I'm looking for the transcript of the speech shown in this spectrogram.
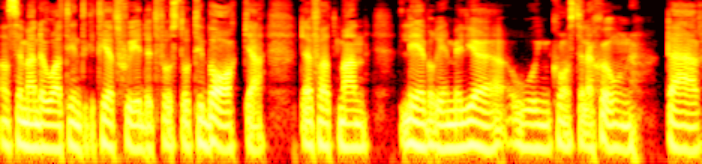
anser man då att integritetsskyddet får stå tillbaka därför att man lever i en miljö och i en konstellation där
